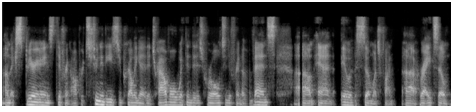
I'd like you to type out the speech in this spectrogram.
um, mm-hmm. experience different opportunities. You probably get to travel within this role to different events. Um, and it was so much fun. Uh, right. So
